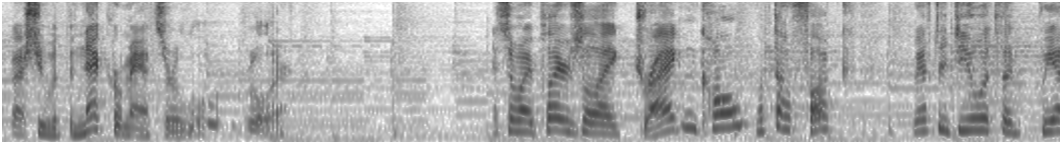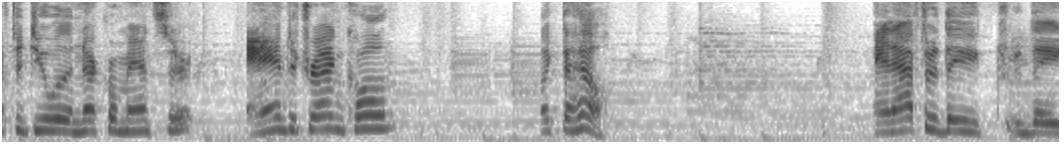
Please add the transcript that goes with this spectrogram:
especially with the necromancer ruler. And so my players are like, dragon cult? What the fuck? We have to deal with a we have to deal with a necromancer and a dragon cult? Like the hell? And after they they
